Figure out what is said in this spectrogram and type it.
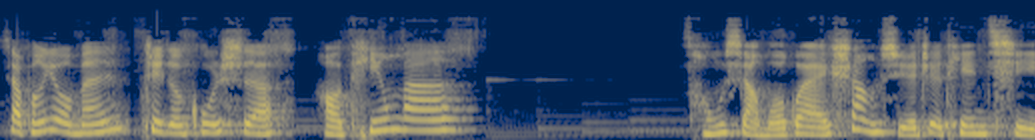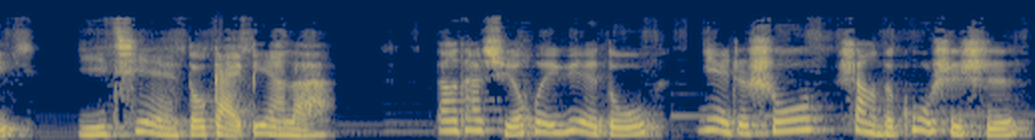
小朋友们，这个故事好听吗？从小魔怪上学这天起，一切都改变了。当他学会阅读，念着书上的故事时，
